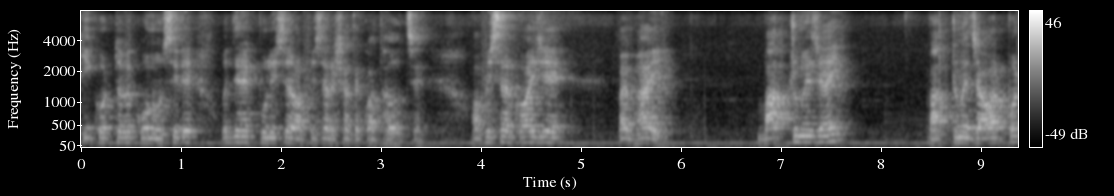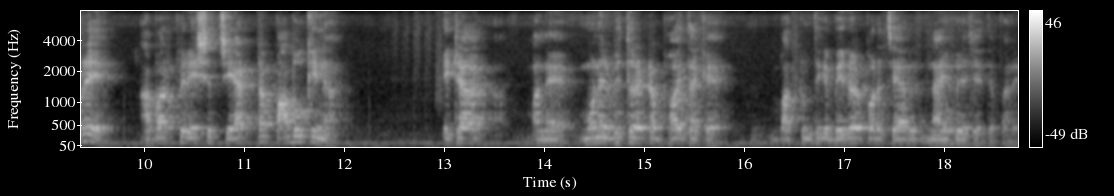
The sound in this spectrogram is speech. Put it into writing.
কি করতে হবে, কোন ওসিরে। ওই দিন এক পুলিশের অফিসারের সাথে কথা হচ্ছে। অফিসার কয় যে, ভাই ভাই, বাথরুমে যাই। বাথরুমে যাওয়ার পরে আবার ফের এসে চেয়ারটা পাবো কিনা? এটা মানে মনের ভিতরে একটা ভয় থাকে। বাথরুম থেকে বেরোয়ার পরে চেয়ার নাই হয়ে যেতে পারে।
